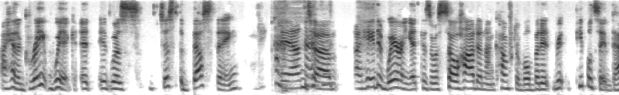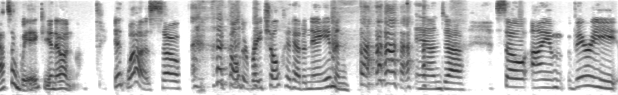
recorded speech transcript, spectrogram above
I had a great wig. It it was just the best thing, and um, I hated wearing it because it was so hot and uncomfortable. But it people would say that's a wig, you know, and it was. So I called it Rachel. It had a name, and and. Uh, so I am very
